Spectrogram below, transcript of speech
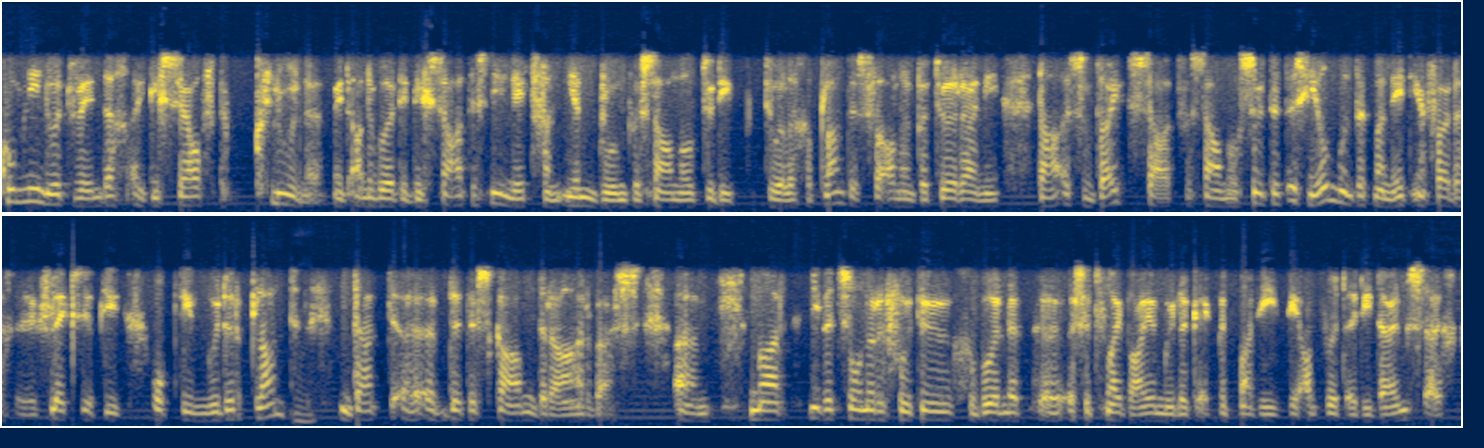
kom nie noodwendig uit dieselfde klone. Met ander woorde, die saad is nie net van een boom versamel toe die toe hulle geplant is veral in Pretoria nie. Daar is wyd saad versamel. So dit is heel moontlik maar net eenvoudig 'n refleksie op die op die moederplant hmm. dat uh, dit 'n skaamdraer was. Ehm um, maar jy weet sonder 'n foto gewoonlik uh, is dit vir my baie moeilik. Ek moet maar die die antwoord uit die duim suig.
